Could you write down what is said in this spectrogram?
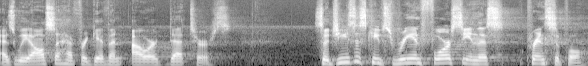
as we also have forgiven our debtors. So Jesus keeps reinforcing this principle.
